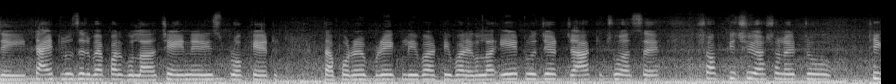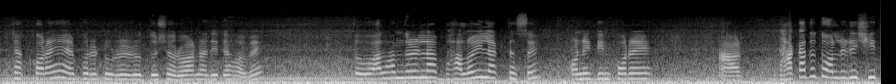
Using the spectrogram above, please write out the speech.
যেই টাইট লুজের ব্যাপারগুলো চেইনের স্প্রকেট তারপরে ব্রেক লিভার টিভার, এগুলো এ টু জেড যা কিছু আছে সব কিছুই আসলে একটু ঠিকঠাক করাই এরপরে ট্যুরের উদ্দেশ্যে রওনা দিতে হবে। তো আলহামদুলিল্লাহ ভালোই লাগতেছে। অনেক দিন পরে আর ঢাকাতে তো অলরেডি শীত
